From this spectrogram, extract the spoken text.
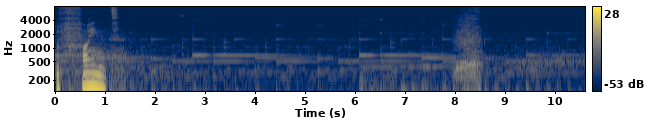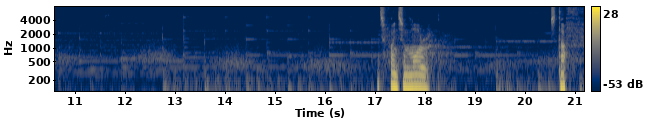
to find Let's find some more stuff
